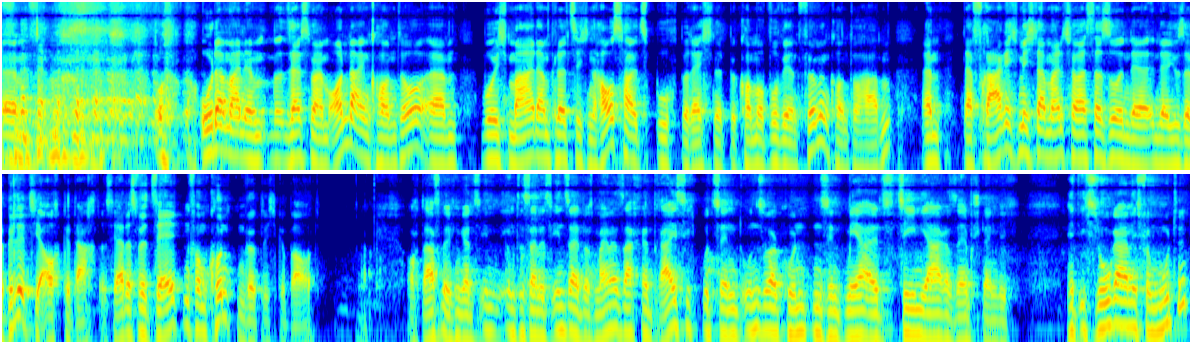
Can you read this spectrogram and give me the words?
ähm, oder meinem, selbst meinem Online-Konto, ähm, wo ich mal dann plötzlich ein Haushaltsbuch berechnet bekomme, obwohl wir ein Firmenkonto haben. Ähm, da frage ich mich da manchmal, was da so in der, in der Usability auch gedacht ist. Ja, das wird selten vom Kunden wirklich gebaut. Auch da vielleicht ein ganz interessantes Insight aus meiner Sache. 30 Prozent unserer Kunden sind mehr als zehn Jahre selbstständig. Hätte ich so gar nicht vermutet.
